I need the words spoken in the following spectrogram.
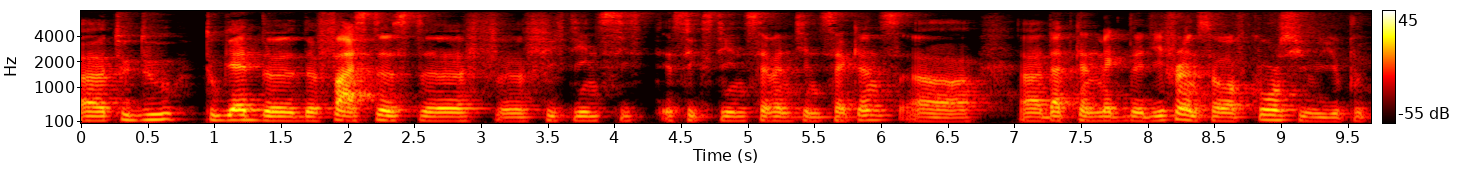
uh, to do to get the the fastest uh, 15 16 17 seconds uh, uh, that can make the difference. So of course you you put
